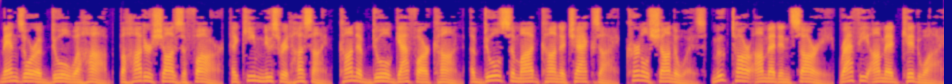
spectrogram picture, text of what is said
Manzoor Abdul Wahab, Bahadur Shah Zafar, Hakim Nusrat Hussain, Khan Abdul Ghaffar Khan, Abdul Samad Khan Achakzai, Colonel Shahnawaz, Mukhtar Ahmed Ansari, Rafi Ahmed Kidwai,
